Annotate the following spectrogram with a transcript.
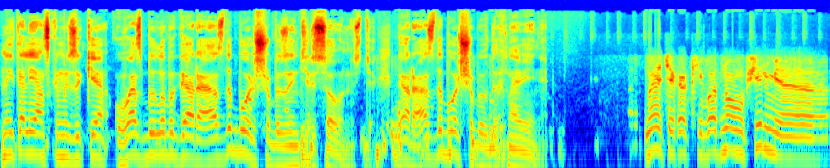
на итальянском языке, у вас было бы гораздо больше бы заинтересованности, гораздо больше бы вдохновения. Знаете, как и в одном фильме, э,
